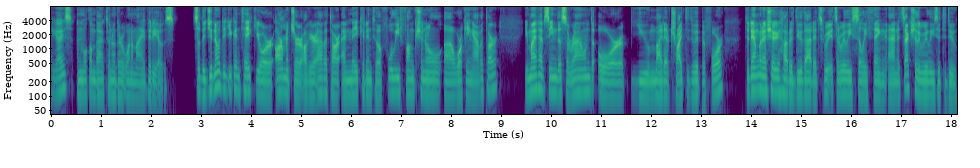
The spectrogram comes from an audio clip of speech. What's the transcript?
Hey guys, and welcome back to another one of my videos. So did you know that you can take your armature of your avatar and make it into a fully functional uh, working avatar? You might have seen this around or you might have tried to do it before. Today I'm going to show you how to do that. It's, it's a really silly thing and it's actually really easy to do.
